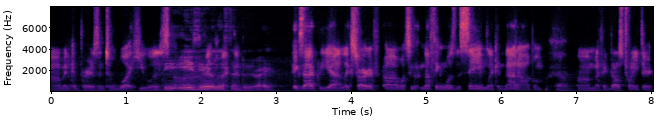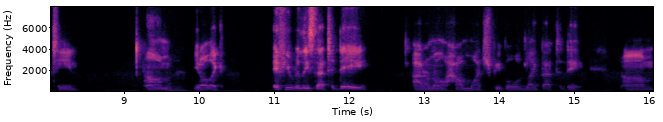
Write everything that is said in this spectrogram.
Um, in comparison to what he It's was e- uh, easier to listen to, right? Exactly, yeah. Like started uh what's nothing was the same like in that album. Yeah. Um I think that was 2013. Um hmm you know like if you release that today, I don't know how much people would like that today. Um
